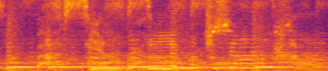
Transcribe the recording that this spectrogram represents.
Sebastian look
